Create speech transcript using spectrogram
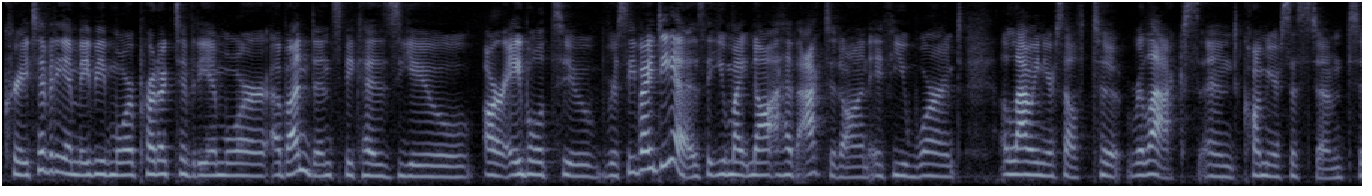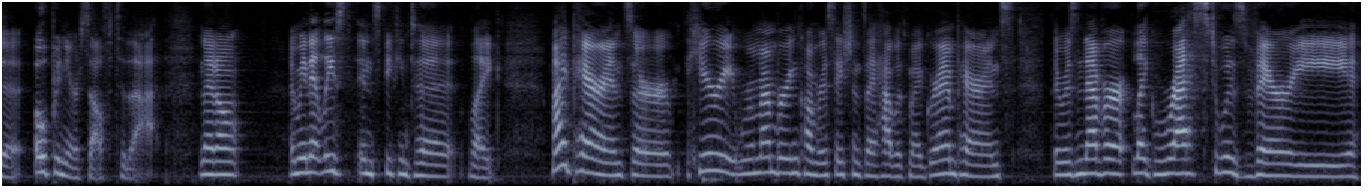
creativity and maybe more productivity and more abundance because you are able to receive ideas that you might not have acted on if you weren't allowing yourself to relax and calm your system to open yourself to that. And I don't, I mean, at least in speaking to like, my parents or hearing remembering conversations I had with my grandparents, there was never like rest was very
